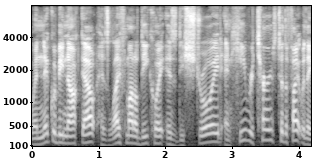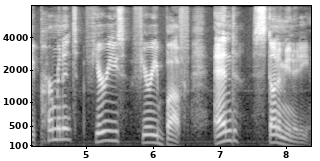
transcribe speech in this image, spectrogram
When Nick would be knocked out, his life model decoy is destroyed and he returns to the fight with a permanent Fury's Fury buff and stun immunity.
